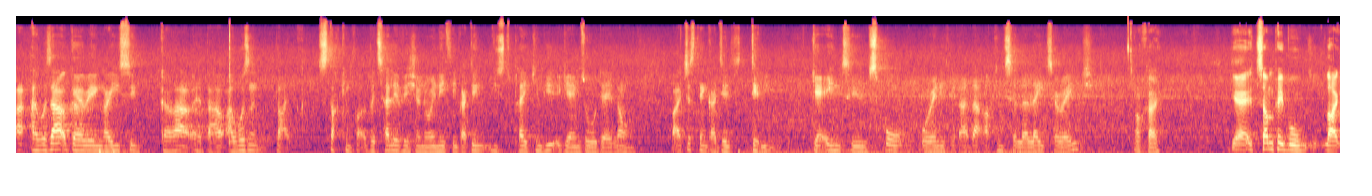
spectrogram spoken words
I, I was outgoing. I used to go out and about. I wasn't like stuck in front of a television or anything. I didn't used to play computer games all day long. But I just think I did didn't get into sport or anything like that up until a later age. Okay. Yeah, some people like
